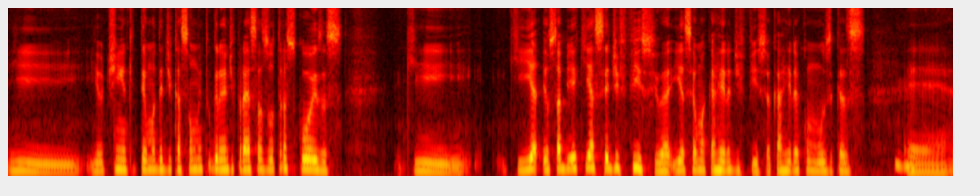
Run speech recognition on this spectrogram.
e, e eu tinha que ter uma dedicação muito grande para essas outras coisas que que ia, eu sabia que ia ser difícil, é, ia ser uma carreira difícil, a carreira com músicas é,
